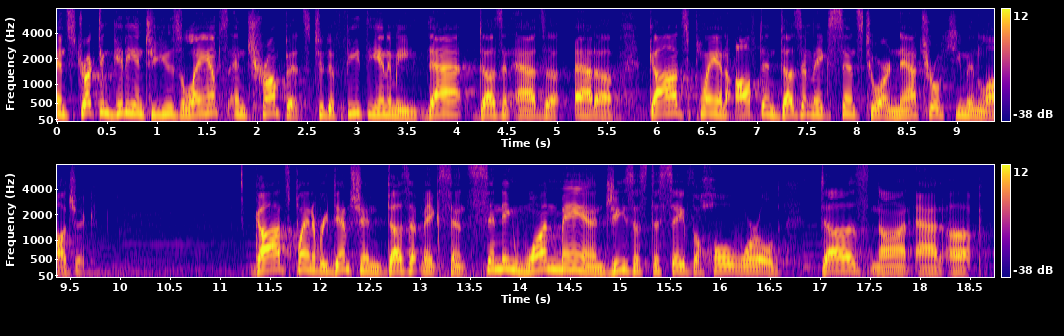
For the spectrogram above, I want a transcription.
instructing Gideon to use lamps and trumpets to defeat the enemy, that doesn't add up. God's plan often doesn't make sense to our natural human logic. God's plan of redemption doesn't make sense. Sending one man, Jesus, to save the whole world does not add up.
